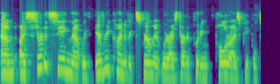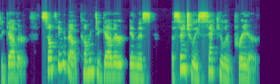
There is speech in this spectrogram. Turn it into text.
And I started seeing that with every kind of experiment where I started putting polarized people together. Something about coming together in this essentially secular prayer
